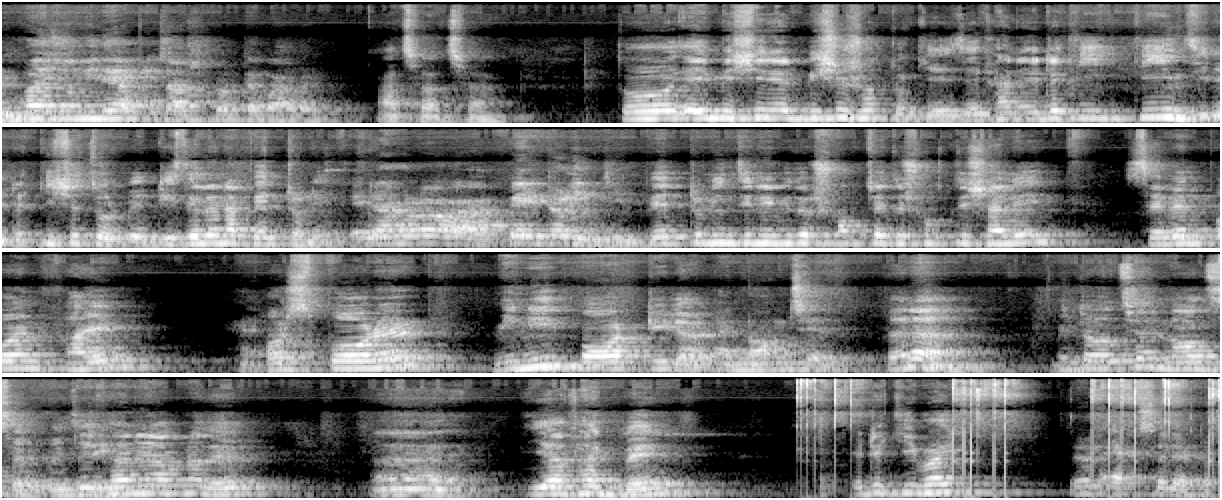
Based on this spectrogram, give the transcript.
উভয় জমিতে আপনি চাষ করতে পারবেন। আচ্ছা আচ্ছা। তো এই মেশিনের বিশেষত্ব কি? যেখানে এটা কি কি ইঞ্জিন এটা কিসে চলবে? ডিজেলে না পেট্রোলে এটা হলো পেট্রোল ইঞ্জিন পেট্রোল ইঞ্জিনের ভিতর সবচেয়ে শক্তিশালী সেভেন পয়েন্ট ফাইভ। হর্স পাওয়ারের mini power tiller non self তাই না? এটা হচ্ছে নন সেল যেখানে আপনাদের ইয়া থাকবে। এটা কি ভাই? এটা অ্যাক্সেলেটর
